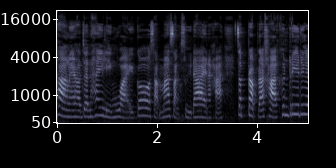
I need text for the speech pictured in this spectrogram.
ทางเลยนะคะจะให้ลิงก์ไว้ก็สามารถสั่งซื้อได้นะคะ จะปรับราคาขึ้นเรื่อย ๆ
